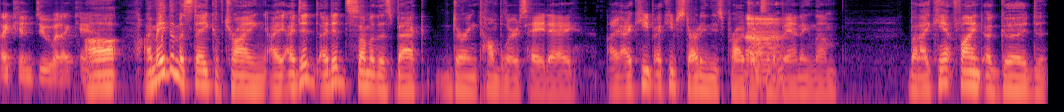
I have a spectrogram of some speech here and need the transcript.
I can do what I can. Uh, I made the mistake of trying. I, I did I did some of this back during Tumblr's heyday. I, I keep I keep starting these projects and Uh-huh. abandoning them, but I can't find a good.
